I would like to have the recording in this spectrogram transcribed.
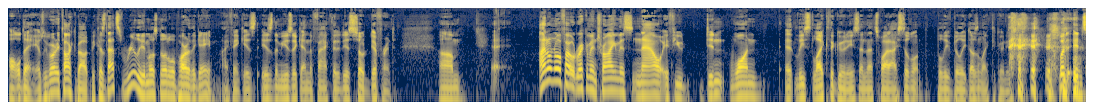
all day, as we've already talked about. Because that's really the most notable part of the game. I think is is the music and the fact that it is so different. Um, I don't know if I would recommend trying this now if you didn't one at least like the Goonies, and that's why I still don't believe Billy doesn't like the Goonies. but it's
